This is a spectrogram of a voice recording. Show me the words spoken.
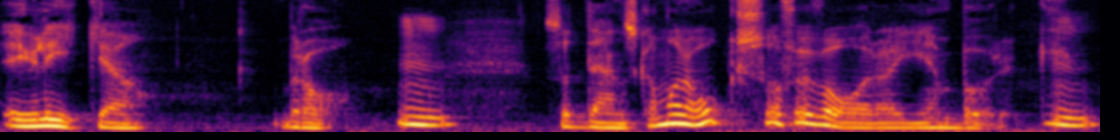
är ju lika bra. mm, Så den ska man också förvara i en burk. mm,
